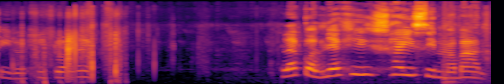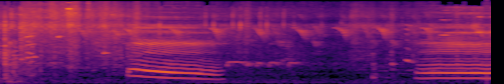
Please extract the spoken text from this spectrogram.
สี่นาทีตัวแรก และกดเรียกที่ให้ซิมมาบ้าน อืม อืม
